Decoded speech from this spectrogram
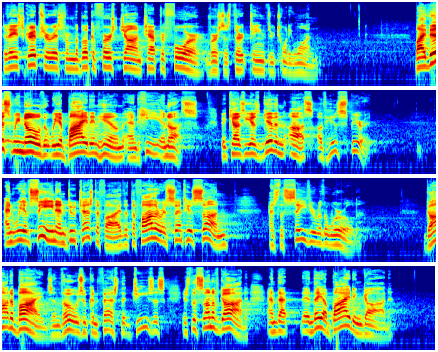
Today's scripture is from the book of 1 John, chapter 4, verses 13 through 21. By this we know that we abide in him and he in us, because he has given us of his Spirit. And we have seen and do testify that the Father has sent his Son as the Savior of the world. God abides in those who confess that Jesus is the Son of God and that and they abide in God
